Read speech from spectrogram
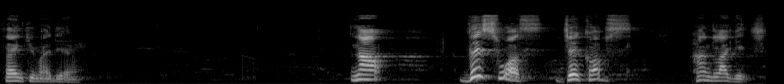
Thank you, my dear. Now, this was Jacob's hand luggage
